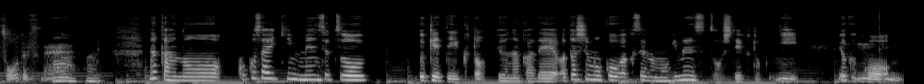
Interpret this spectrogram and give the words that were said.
そうですね。うんうん、なんかあのここ最近面接を受けていくという中で私もこう学生の模擬面接をしていくときによくこう、ん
